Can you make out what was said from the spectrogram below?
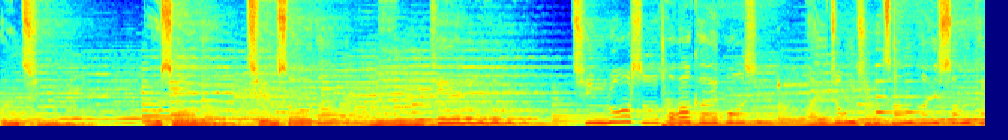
份情。不想要牵手到明天，情若是花开花谢，爱终究沧海桑田。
